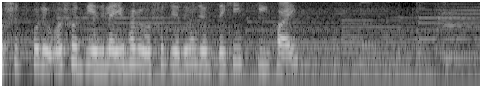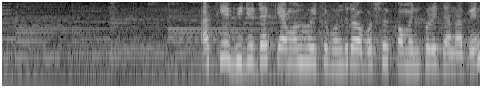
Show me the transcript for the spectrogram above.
ওষুধ করে ওষুধ দিয়ে দিলে এইভাবে ওষুধ দিয়ে দেবেন যদি দেখি কি হয়। আজকের ভিডিওটা কেমন হয়েছে বন্ধুরা অবশ্যই কমেন্ট করে জানাবেন।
